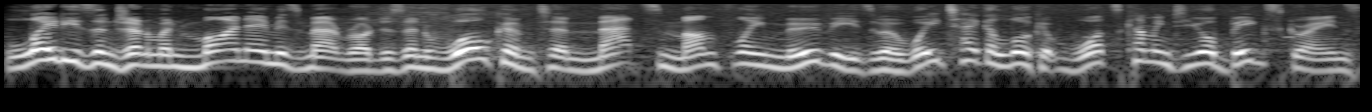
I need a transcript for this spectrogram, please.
Ladies and gentlemen, my name is Matt Rogers, and welcome to Matt's Monthly Movies, where we take a look at what's coming to your big screens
